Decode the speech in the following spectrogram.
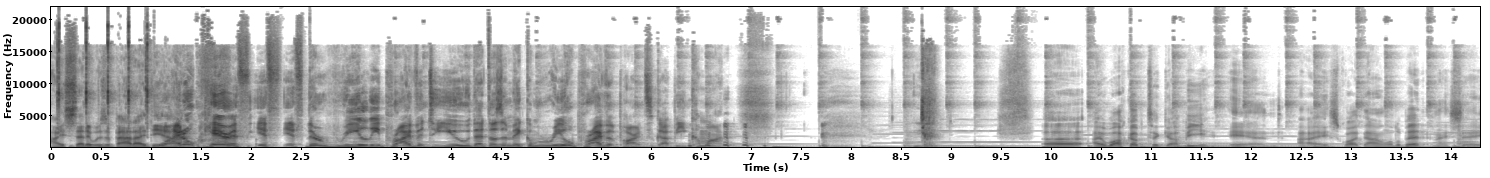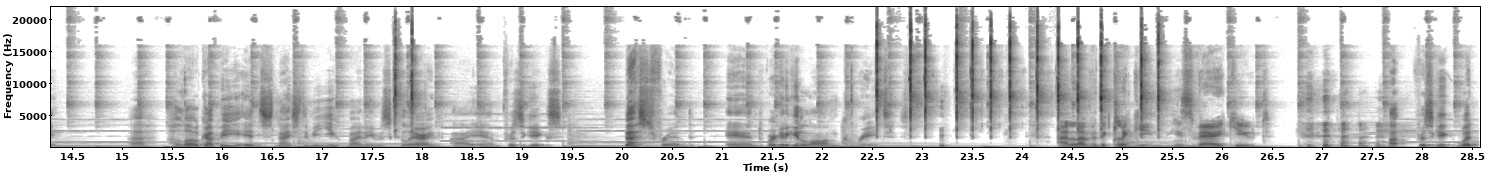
I said it was a bad idea. Well, I don't care if if if they're really private to you. That doesn't make them real private parts, Guppy. Come on. Uh, I walk up to Guppy and I squat down a little bit and I say, uh, "Hello, Guppy. It's nice to meet you. My name is Kaleri. I am Frizzigig's best friend, and we're gonna get along great." I love the clicking. He's very cute. Uh, Frizzigig, what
